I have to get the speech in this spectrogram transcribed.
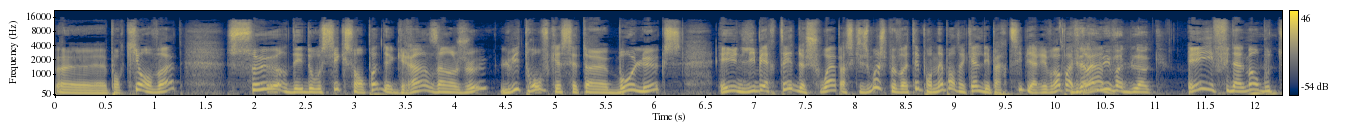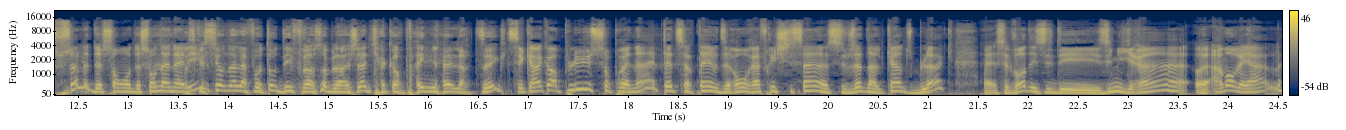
un- pour qui on vote sur des dossiers qui sont pas de grands enjeux. Lui trouve que c'est un beau luxe et une liberté de choix parce qu'il dit moi je peux voter pour n'importe quel des partis puis il arrivera pas de Évidemment, lui, votre bloc. Et finalement au bout de tout ça là, de son de son Parce analyse que si on a la photo des François Blanchette qui accompagne l'article, c'est qu'encore plus surprenant, et peut-être certains diront rafraîchissant euh, si vous êtes dans le camp du bloc, euh, c'est de voir des, des immigrants euh, à Montréal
